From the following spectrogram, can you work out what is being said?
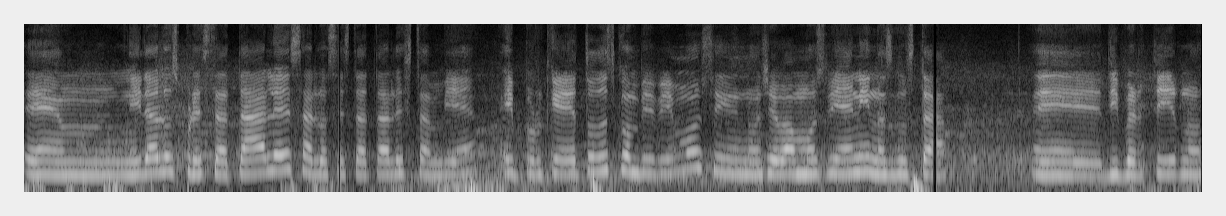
em, ir a los prestatales, a los estatales también, y porque todos convivimos y nos llevamos bien y nos gusta eh, divertirnos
